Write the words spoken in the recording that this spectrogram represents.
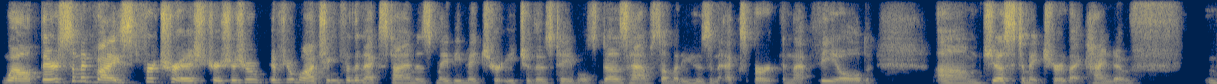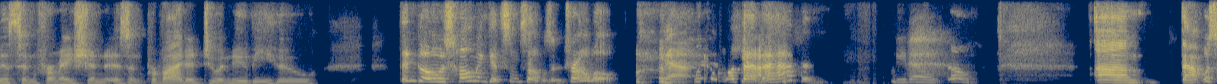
well, there's some advice for Trish. Trish, if you're, if you're watching for the next time, is maybe make sure each of those tables does have somebody who's an expert in that field, um, just to make sure that kind of misinformation isn't provided to a newbie who then goes home and gets themselves in trouble. Yeah. we don't want that to happen. You don't. No. Um, that was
